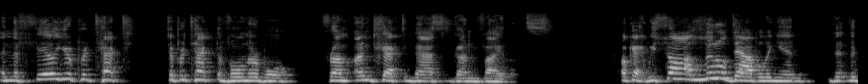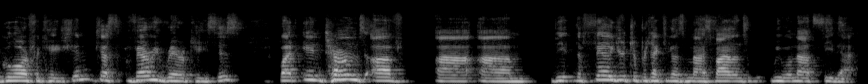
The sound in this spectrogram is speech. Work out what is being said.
and the failure protect, to protect the vulnerable from unchecked mass gun violence. Okay, we saw a little dabbling in the, the glorification, just very rare cases. But in terms of uh, um, the, the failure to protect against mass violence, we will not see that.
